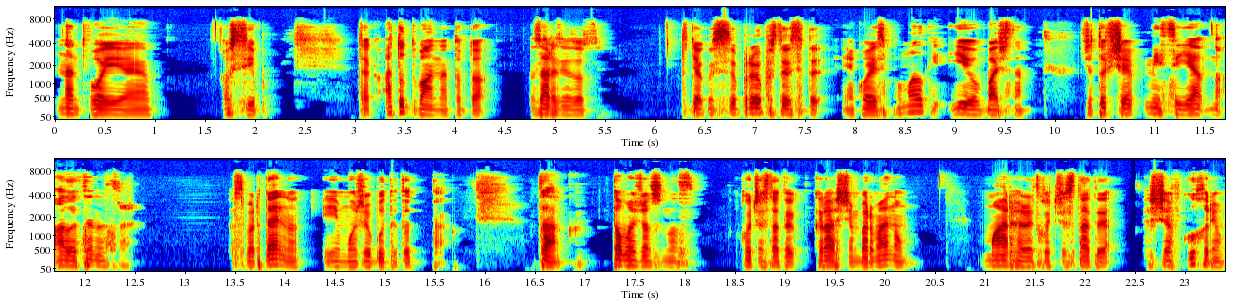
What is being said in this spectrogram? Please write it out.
На двоє осіб. Так, а тут ванна, тобто зараз я тут, якось припустився до якоїсь помилки і бачите, що тут ще місце є, ну але це не смертельно і може бути тут так. Так, Томас Джонсон у нас хоче стати кращим барменом. Маргарет хоче стати шеф-кухарем.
